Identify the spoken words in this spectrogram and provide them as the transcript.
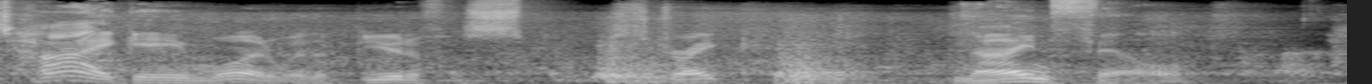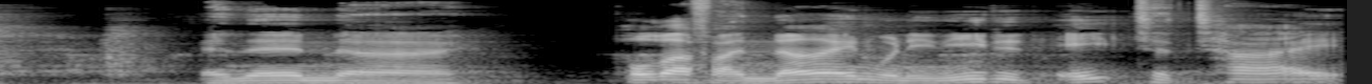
tie game one with a beautiful strike nine fill, and then uh, pulled off on nine when he needed eight to tie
